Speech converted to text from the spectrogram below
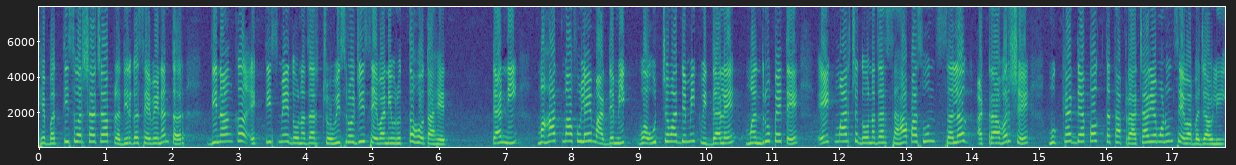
हे बत्तीस वर्षाच्या प्रदीर्घ सेवेनंतर दिनांक एकतीस मे दोन हजार चोवीस रोजी सेवानिवृत्त होत आहेत. त्यांनी महात्मा फुले माध्यमिक व उच्च माध्यमिक विद्यालय मंद्रुप येथे एक मार्च दोन हजार सहापासून सलग अठरा वर्षे मुख्याध्यापक तथा प्राचार्य म्हणून सेवा बजावली.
